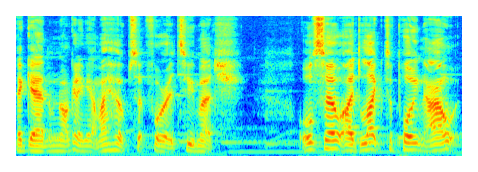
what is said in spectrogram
again, I'm not going to get my hopes up for it too much. Also, I'd like to point out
